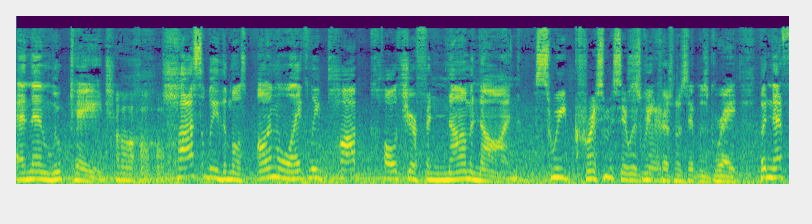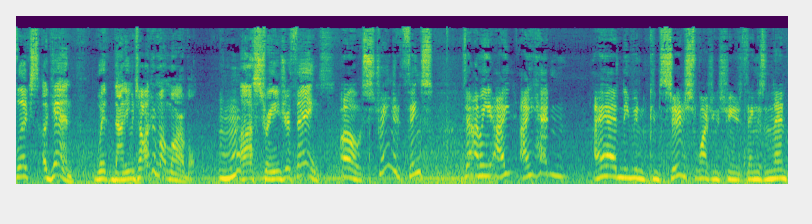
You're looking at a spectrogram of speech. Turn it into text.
and then Luke Cage. Oh, Possibly the most unlikely pop culture phenomenon. sweet Christmas! It was Sweet good. Christmas, it was great. But Netflix, again, with not even talking about Marvel, Mm-hmm. uh, Stranger Things. Oh, Stranger Things. I mean, I, I hadn't I hadn't even considered watching Stranger Things, and then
